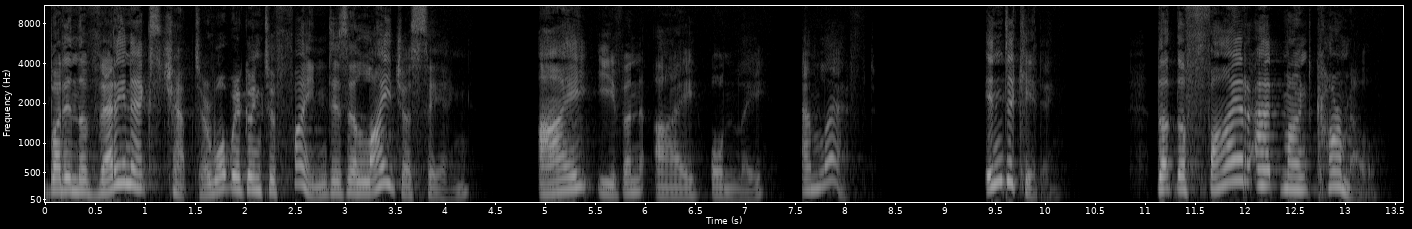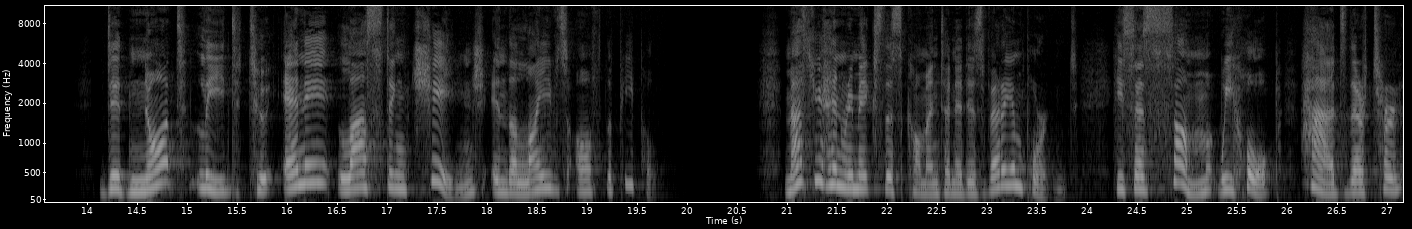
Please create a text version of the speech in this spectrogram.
But in the very next chapter, what we're going to find is Elijah saying, I, even I only, am left. Indicating that the fire at Mount Carmel did not lead to any lasting change in the lives of the people. Matthew Henry makes this comment, and it is very important. He says, Some, we hope, had their, turn,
